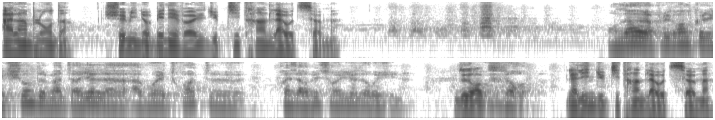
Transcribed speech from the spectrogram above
Alain Blondin, cheminot bénévole du petit train de la Haute-Somme. On a la plus grande collection de matériel à, voie étroite euh, préservé sur les lieux d'origine D'Europe. d'Europe. La ligne du petit train de la Haute-Somme,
